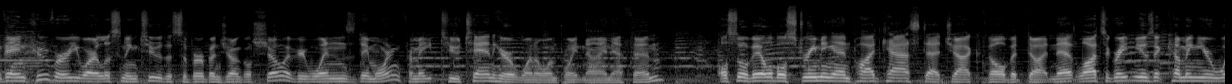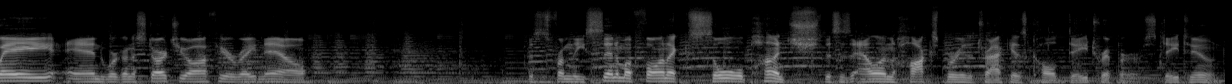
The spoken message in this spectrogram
Vancouver, you are listening to the Suburban Jungle Show every Wednesday morning from 8 to 10 here at 101.9 FM. Also available streaming and podcast at jackvelvet.net. Lots of great music coming your way, and we're going to start you off here right now. This is from the Cinemaphonic Soul Punch. This is Alan Hawkshaw. The track is called Day Tripper. Stay tuned.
